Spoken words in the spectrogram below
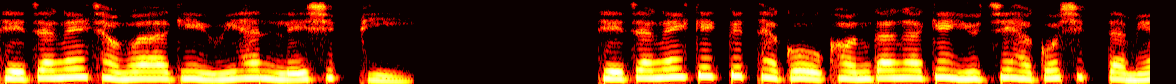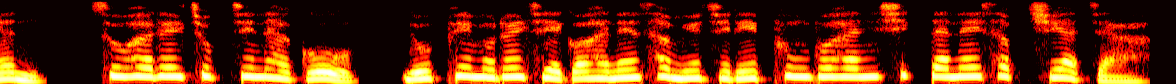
대장을 정화하기 위한 레시피. 대장을 깨끗하고 건강하게 유지하고 싶다면 소화를 촉진하고 노폐물을 제거하는 섬유질이 풍부한 식단을 섭취하자.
